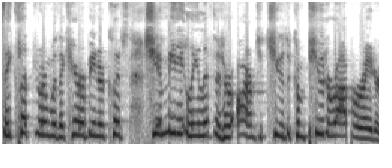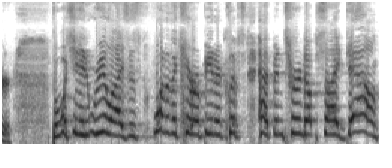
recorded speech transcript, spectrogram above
They clipped her in with a carabiner clips. She immediately lifted her arm to cue the computer operator. But what she didn't realize is one of the carabiner clips had been turned upside down.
